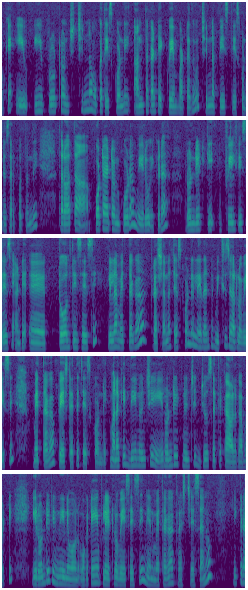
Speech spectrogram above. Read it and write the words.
ఓకే ఈ ఈ ఫ్రూట్లో నుంచి చిన్న ముక్క తీసుకోండి. అంతకంటే ఎక్కువ ఏం పట్టదు. చిన్న పీస్ తీసుకుంటే సరిపోతుంది. తర్వాత పొటాటోని కూడా మీరు ఇక్కడ రెండింటికి ఫీల్ తీసేసి అంటే తోలు తీసేసి ఇలా మెత్తగా క్రష్ అన్న చేసుకోండి. లేదంటే మిక్సీ జార్లో వేసి మెత్తగా పేస్ట్ అయితే చేసుకోండి. మనకి దీని నుంచి రెండింటి నుంచి జ్యూస్ అయితే కావాలి కాబట్టి ఈ రెండింటిని నేను ఒకటే ప్లేట్లో వేసేసి నేను మెత్తగా క్రష్ చేశాను. ఇక్కడ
